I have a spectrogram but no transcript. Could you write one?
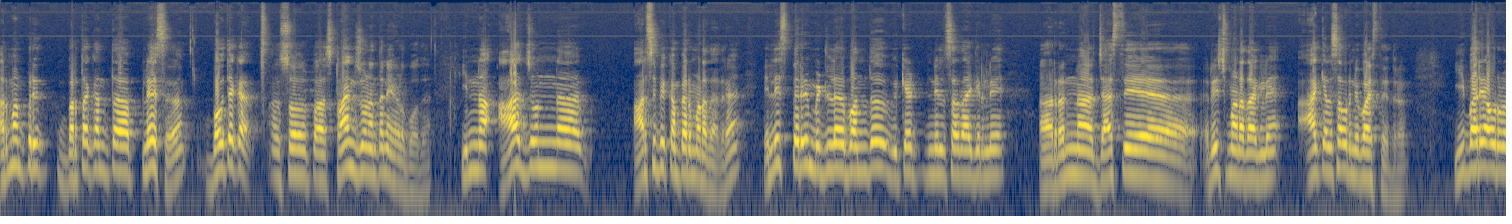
ಹರ್ಮನ್ ಪ್ರೀತ್ ಬರ್ತಕ್ಕಂಥ ಪ್ಲೇಸ್ ಬಹುತೇಕ ಸ್ವಲ್ಪ ಸ್ಟ್ರಾಂಗ್ ಝೋನ್ ಅಂತಲೇ ಹೇಳ್ಬೋದು. ಇನ್ನು ಆ zone R C B compare ಮಾಡೋದಾದ್ರೆ ಎಲ್ಲಿಸ್ ಪೆರಿ ಮಿಡ್ಲ್ ಬಂದು ವಿಕೆಟ್ ನಿಲ್ಸೋದಾಗಿರಲಿ ರನ್ ಜಾಸ್ತಿ ರೀಚ್ ಮಾಡೋದಾಗಲಿ, ಆ ಕೆಲಸ ಅವ್ರು ನಿಭಾಯಿಸ್ತಿದ್ರು ಈ ಬಾರಿ ಅವರು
